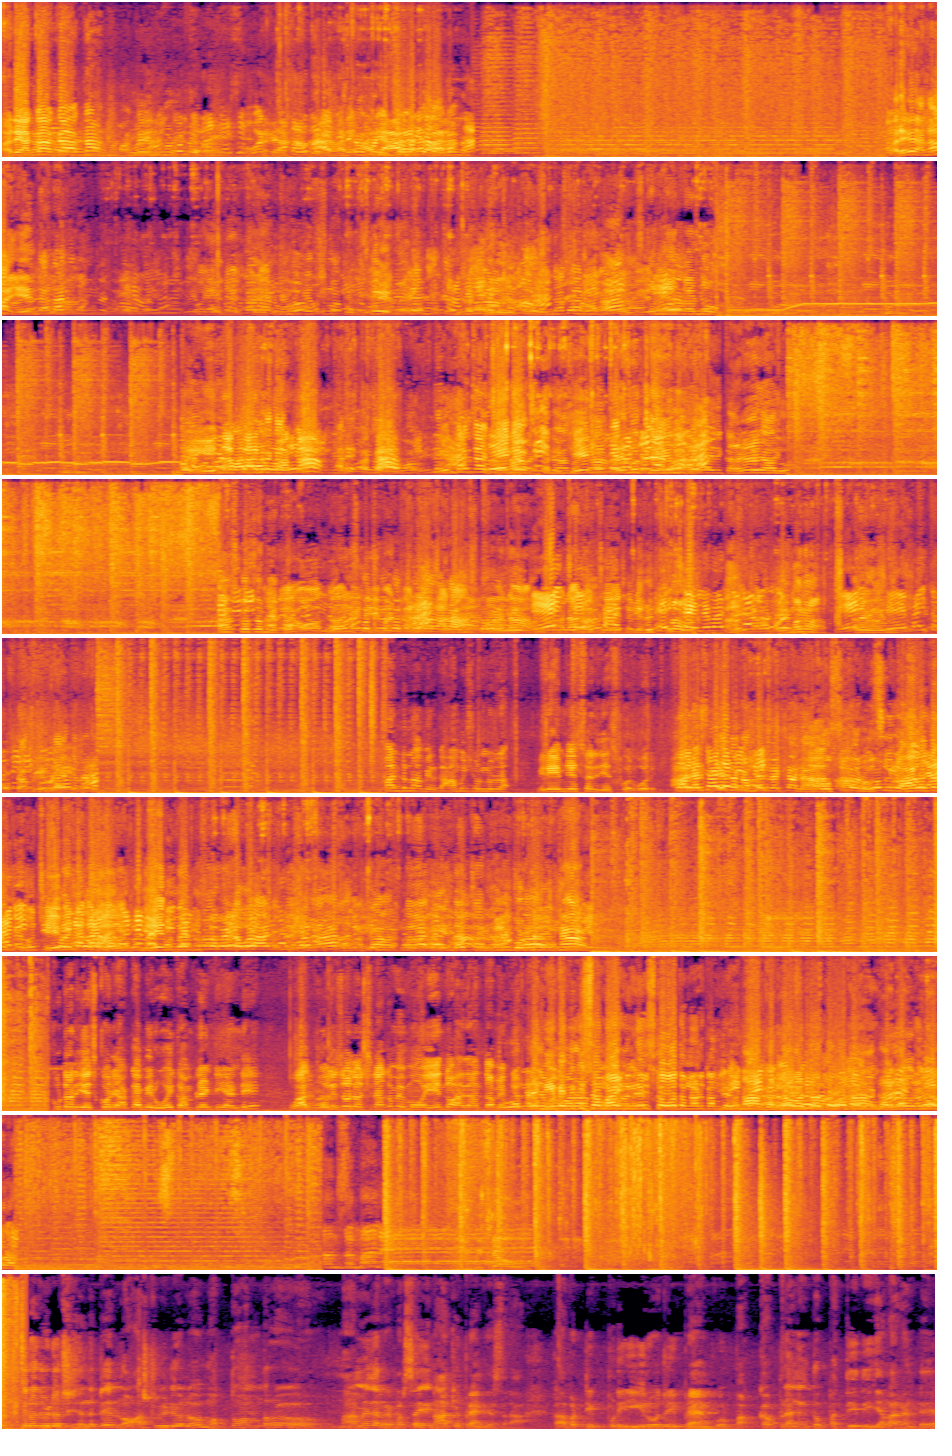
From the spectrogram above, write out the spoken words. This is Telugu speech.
అరే అక్క అక్క అక్క అక్క? అరే, అన్న ఏందన్నా ఏందక్క నువ్వు? అక్క? అక్క? ఏమన్నా? ఏమైతుంది? అంటున్నా మీరు? కామిషి మీరు ఏం చేస్తారు? చేసుకోరు పోరి. స్కూటర్ చేసుకొని అక్క మీరు పోయి కంప్లైంట్ ఇవ్వండి వాళ్ళు పోలీసు వాళ్ళు వచ్చినాక మేము ఏందో అదంతా. ఈరోజు వీడియో వచ్చేసి ఏంటంటే లాస్ట్ వీడియోలో మొత్తం అందరూ నా మీద రివర్స్ అయ్యి నాకే ప్రాంక్ చేస్తారా? కాబట్టి ఇప్పుడు ఈ రోజు ఈ ప్రాంక్ పక్కా ప్లానింగ్తో ప్రతిదీ ఎలాగంటే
